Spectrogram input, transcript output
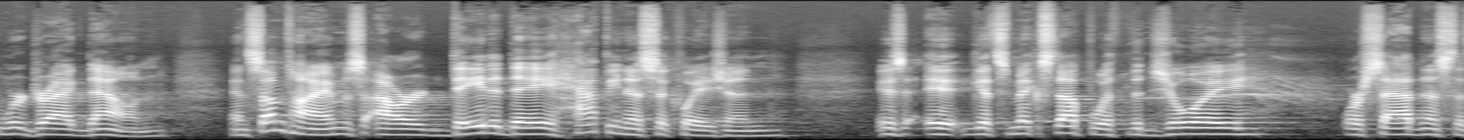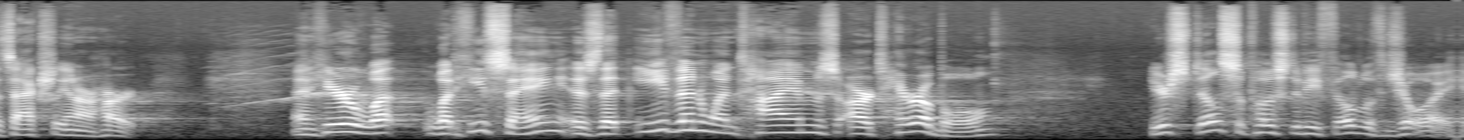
we're dragged down. And sometimes our day to day happiness equation is, it gets mixed up with the joy or sadness that's actually in our heart. And here, what, what he's saying is that even when times are terrible, you're still supposed to be filled with joy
